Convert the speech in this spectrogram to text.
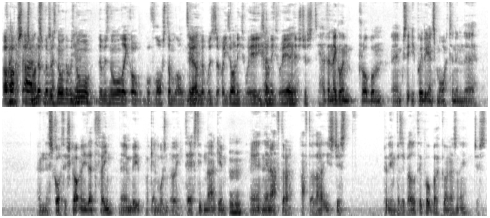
Uh-huh. five or six Uh, months. There, was it? no, there was Yeah. no, there was no like, oh, we've lost him long term. Yeah. It was, oh, he's on his way, he's had- on his way, and it's just he had a niggling problem because he played against Morton in the in the Scottish Cup and he did fine, um, but he, again wasn't really tested in that game. Mm-hmm. Uh, and then after after that, he's just put the invisibility cloak back on, hasn't he? Just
